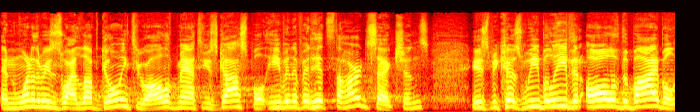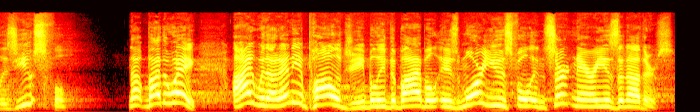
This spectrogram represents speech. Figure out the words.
And one of the reasons why I love going through all of Matthew's gospel, even if it hits the hard sections, is because we believe that all of the Bible is useful. Now, by the way, I, without any apology, believe the Bible is more useful in certain areas than others.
